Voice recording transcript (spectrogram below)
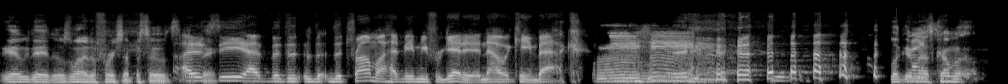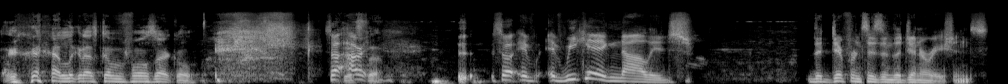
yeah, we did. It was one of the first episodes. I, I think. see, I, but the, the the trauma had made me forget it, and now it came back. Mhm. Look at Nice. us coming. look at us coming full circle. so, Good all right, stuff. so if if we can acknowledge the differences in the generations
